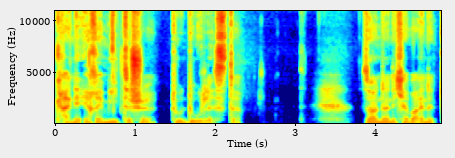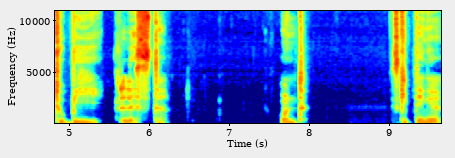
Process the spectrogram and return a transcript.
keine eremitische To-Do-Liste, sondern ich habe eine To-Be-Liste. Und es gibt Dinge,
